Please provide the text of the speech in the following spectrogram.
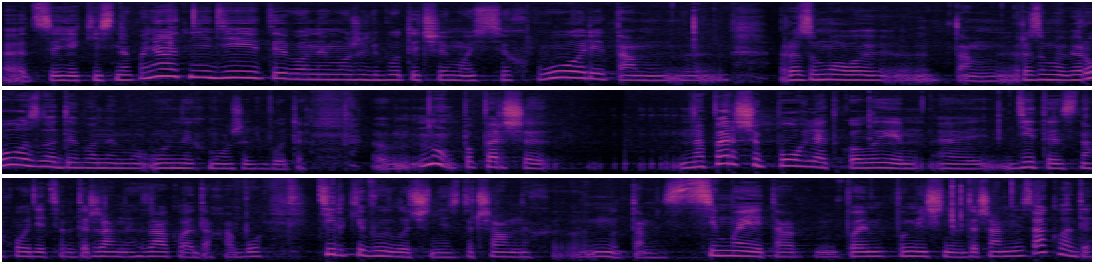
е, це якісь непонятні діти, вони можуть бути чимось хворі, там е, розумові, там, розумові розлади вони, у них можуть бути. Е, Ну, по-перше, на перший погляд, коли е, діти знаходяться в державних закладах або тільки вилучені з державних е, ну, там, сімей та поміщені в державні заклади,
